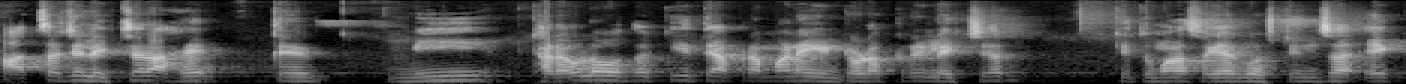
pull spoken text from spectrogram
आजचं जे लेक्चर आहे ते मी ठरवलं होतं की त्याप्रमाणे इंट्रोडक्टरी लेक्चर की तुम्हाला सगळ्या गोष्टींचा एक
